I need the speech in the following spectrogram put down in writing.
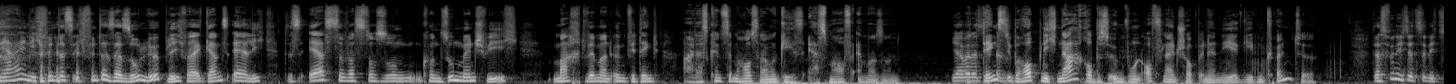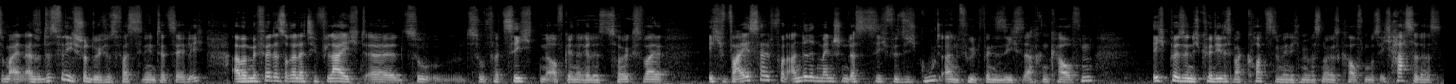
Nein, ich finde das, find das ja so löblich, weil ganz ehrlich, das Erste, was doch so ein Konsummensch wie ich macht, wenn man irgendwie denkt, ah, das könntest du im Haus haben, geh jetzt erstmal auf Amazon. Ja, aber das, du denkst also, überhaupt nicht nach, ob es irgendwo einen Offline-Shop in der Nähe geben könnte. Das finde ich tatsächlich zum einen, also das finde ich schon durchaus faszinierend tatsächlich, aber mir fällt es auch relativ leicht äh, zu, zu verzichten auf generelles Zeugs, weil ich weiß halt von anderen Menschen, dass es sich für sich gut anfühlt, wenn sie sich Sachen kaufen. Ich persönlich könnte jedes Mal kotzen, wenn ich mir was Neues kaufen muss. Ich hasse das.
